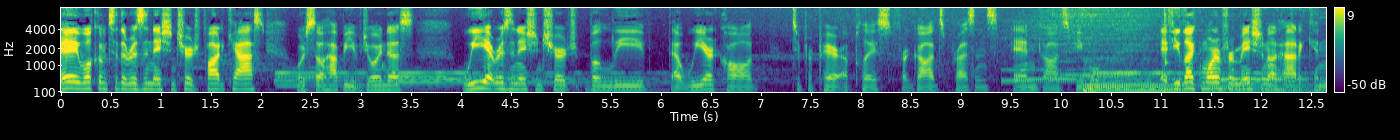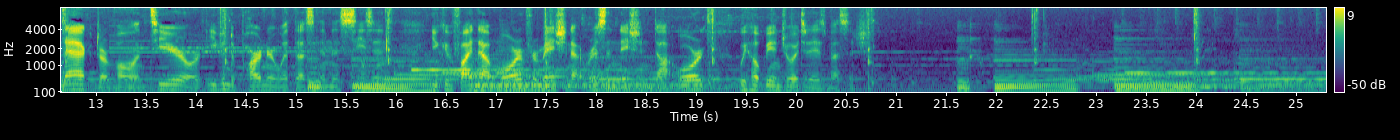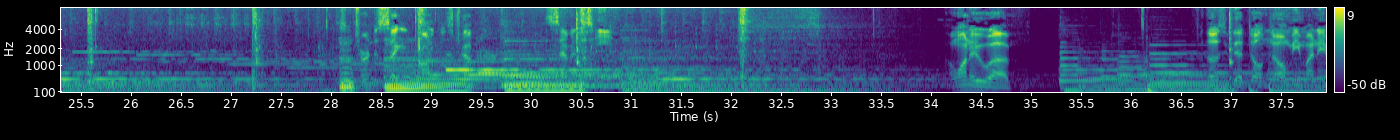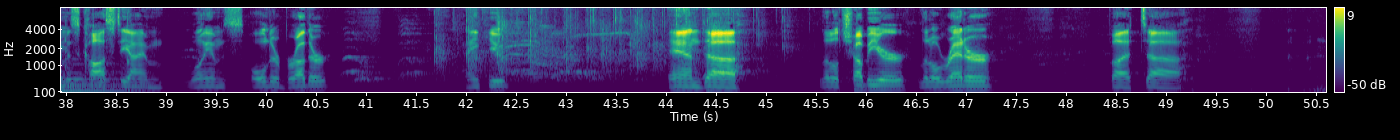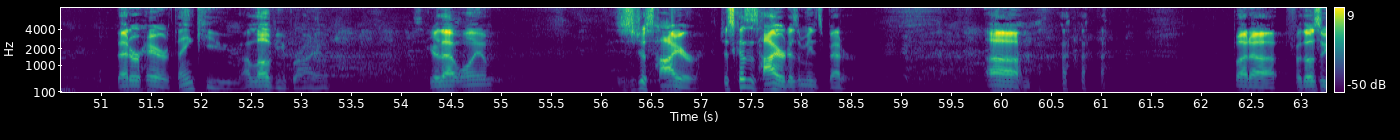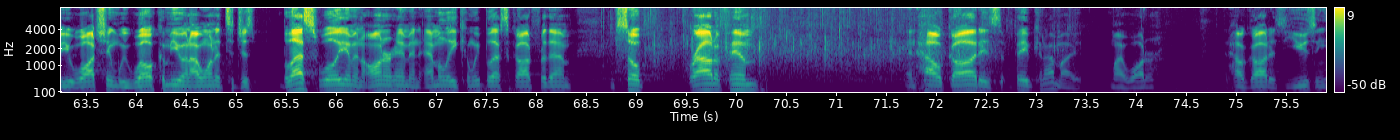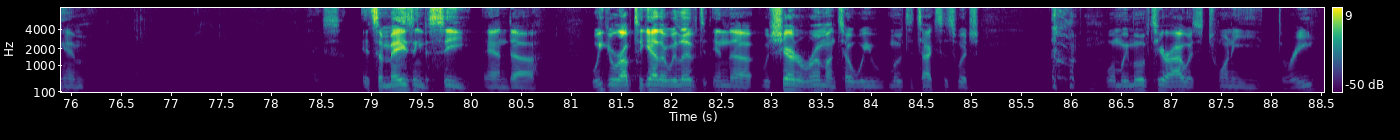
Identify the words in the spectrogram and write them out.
Hey, welcome to the Risen Nation Church podcast. We're so happy you've joined us. We at Risen Nation Church believe that we are called to prepare a place for God's presence and God's people. If you'd like more information on how to connect or volunteer or even to partner with us in this season, you can find out more information at risennation.org. We hope you enjoy today's message. And uh, a little chubbier, a little redder, but uh, better hair. Thank you. I love you, Brian. Hear that, William? This is just higher. Just because it's higher doesn't mean it's better. Um, but uh, for those of you watching, we welcome you, and I wanted to just bless William and honor him and Emily. Can we bless God for them? I'm so proud of him and how God is. Babe, can I have my, my water? And how God is using him. Thanks. It's amazing to see. And uh, we grew up together. We lived in the, we shared a room until we moved to Texas, which when we moved here, I was 23.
